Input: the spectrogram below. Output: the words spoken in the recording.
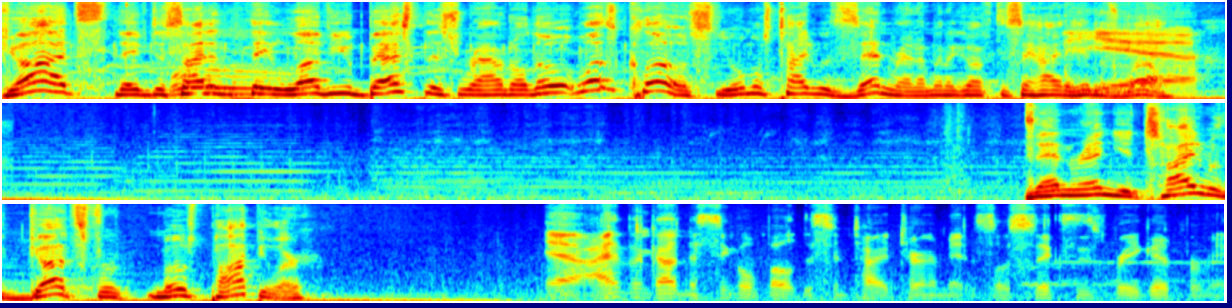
Guts, they've decided that they love you best this round, although it was close. You almost tied with Zenren. I'm going to go have to say hi to him as well. Yeah. Zenren, you tied with Guts for most popular. Yeah, I haven't gotten a single vote this entire tournament, so six is pretty good for me.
